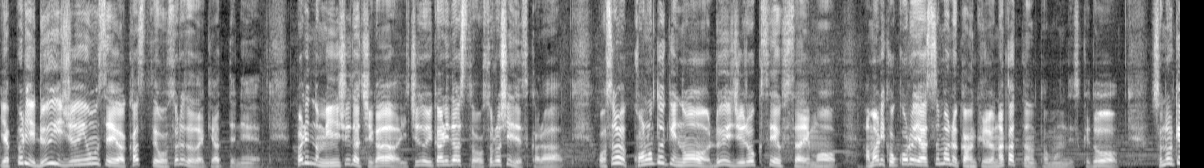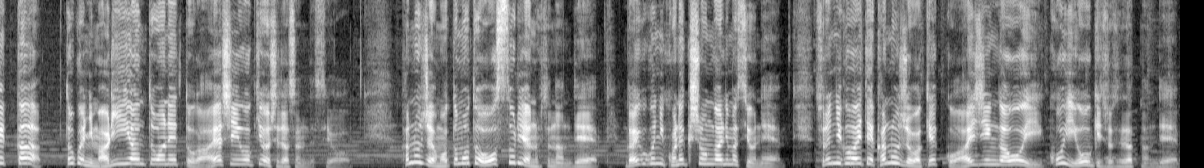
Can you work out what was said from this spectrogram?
やっぱりルイ14世がかつて恐れただけあってね、パリの民衆たちが一度怒り出すと恐ろしいですから、おそらくこの時のルイ16世夫妻もあまり心休まる環境じゃなかったんだと思うんですけど、その結果、特にマリー・アントワネットが怪しい動きをしだすんですよ。彼女はもともとオーストリアの人なんで、外国にコネクションがありますよね。それに加えて彼女は結構愛人が多い、濃い大きい女性だったんで、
